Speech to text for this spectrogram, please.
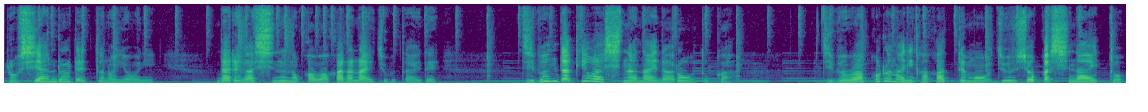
ロシアンルーレットのように誰が死ぬのかわからない状態で自分だけは死なないだろうとか自分はコロナにかかっても重症化しないと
